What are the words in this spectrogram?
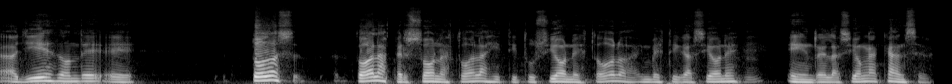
allí, es donde eh, todas, todas las personas, todas las instituciones, todas las investigaciones en relación a cáncer,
